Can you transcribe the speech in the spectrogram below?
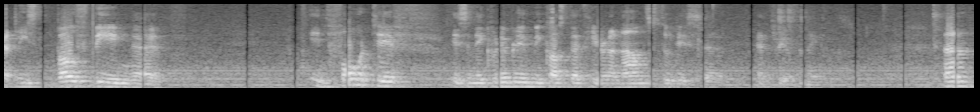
at least both being uh, informative is an equilibrium because that here announced to this uh, entry of the matrix. Um,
